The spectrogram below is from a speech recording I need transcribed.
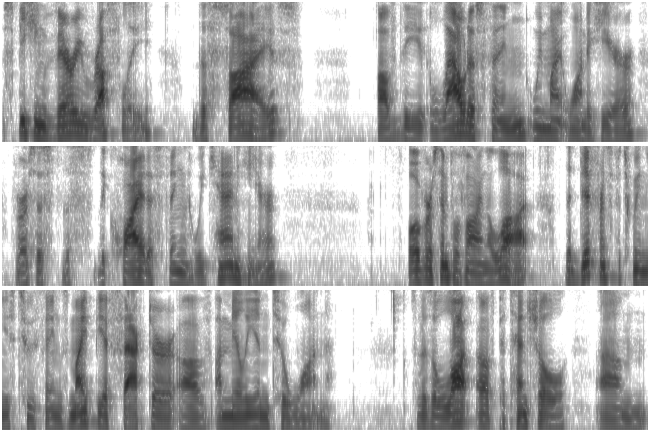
Speaking very roughly, the size of the loudest thing we might want to hear versus the, the quietest thing that we can hear, oversimplifying a lot, the difference between these two things might be a factor of a million to one. So there's a lot of potential um,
